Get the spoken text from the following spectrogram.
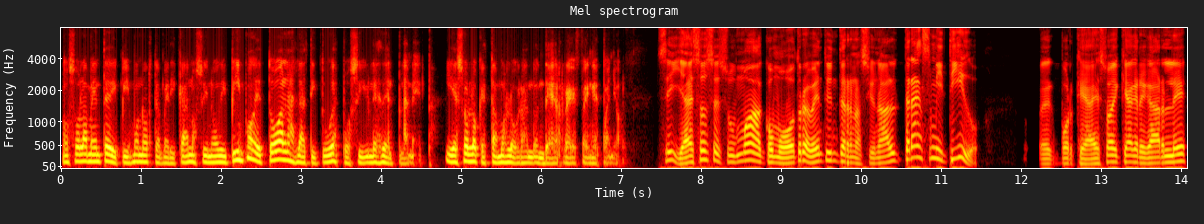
no solamente de hipismo norteamericano, sino de hipismo de todas las latitudes posibles del planeta. Y eso es lo que estamos logrando en DRF en español. Sí, ya eso se suma como otro evento internacional transmitido, eh, porque a eso hay que agregarle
